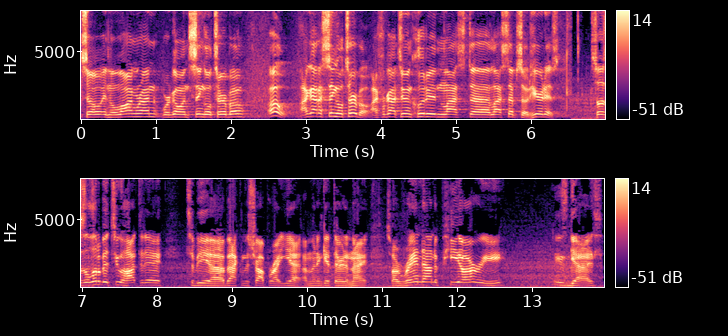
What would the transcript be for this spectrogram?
So in the long run, we're going single turbo. Oh, I got a single turbo. I forgot to include it in last, uh, last episode. Here it is. So it's a little bit too hot today to be uh, back in the shop right yet. I'm gonna get there tonight. So I ran down to PRE, these guys,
